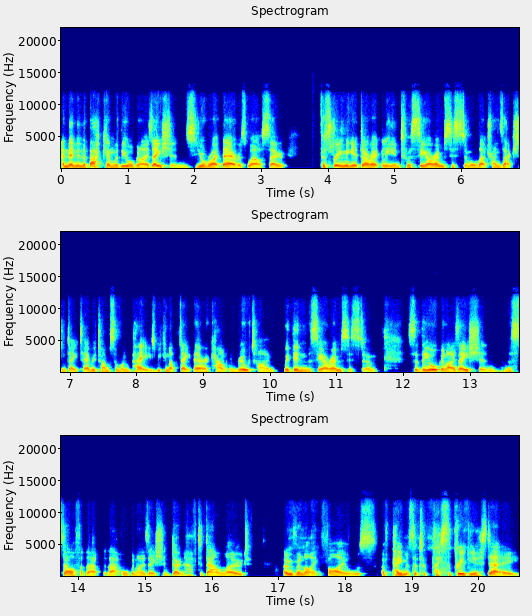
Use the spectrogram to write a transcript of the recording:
And then in the back end with the organizations, you're right there as well. So for streaming it directly into a CRM system, all that transaction data, every time someone pays, we can update their account in real time within the CRM system. So the organization and the staff at that, that organization don't have to download overnight files of payments that took place the previous day,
